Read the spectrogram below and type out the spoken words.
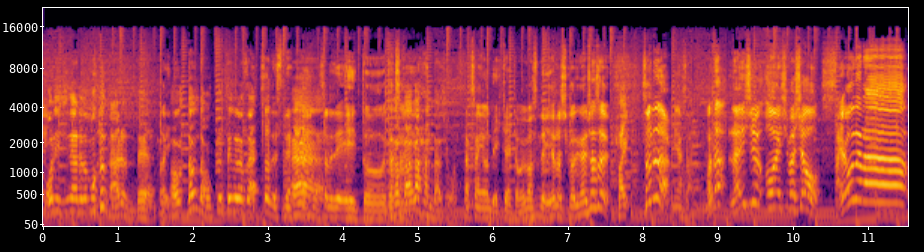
い。オリジナルのものがあるんで、どんどん送ってください。そうですね、ええ。はい、それでえっ、とたくさん。が判断します。たくさん読んでいきたいと思いますのでよろしくお願いします。はい。それでは皆さんまた来週お会いしましょう。さようら。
